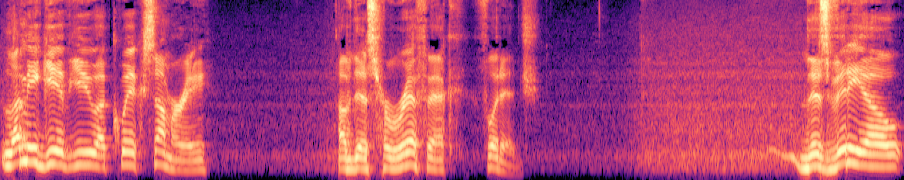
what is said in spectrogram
Let me give you a quick summary of this horrific footage. This video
